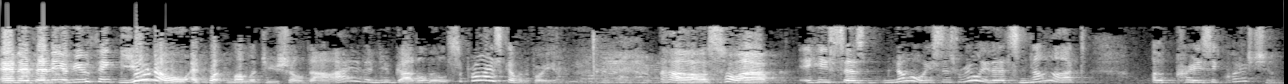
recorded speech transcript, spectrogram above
And if any of you think you know at what moment you shall die, then you've got a little surprise coming for you. Uh, so uh, he says, no, he says, really, that's not a crazy question.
